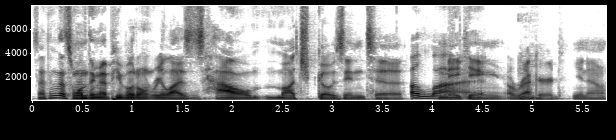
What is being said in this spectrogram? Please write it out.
So I think that's one thing that people don't realize is how much goes into A lot. making a mm-hmm. record. You know,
